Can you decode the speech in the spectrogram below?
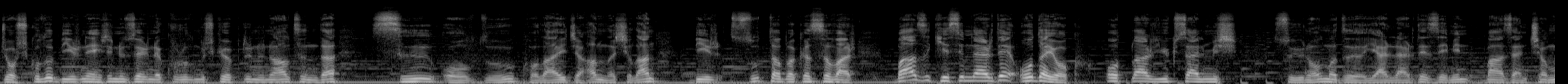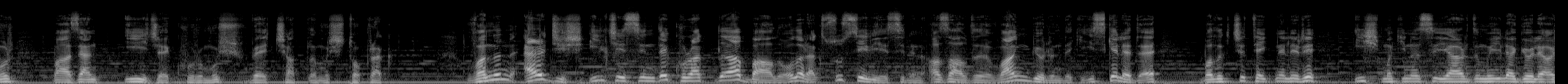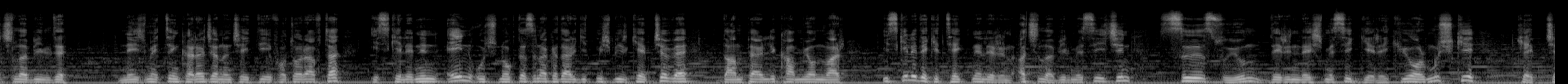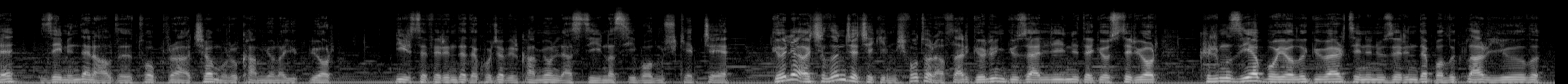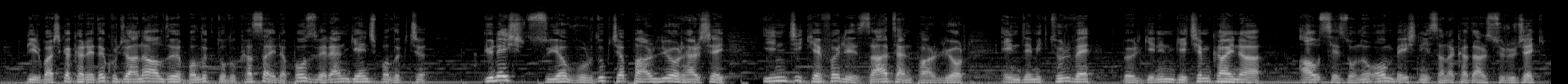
Coşkulu bir nehrin üzerine kurulmuş köprünün altında sığ olduğu kolayca anlaşılan bir su tabakası var. Bazı kesimlerde o da yok. Otlar yükselmiş. Suyun olmadığı yerlerde zemin bazen çamur, bazen iyice kurumuş ve çatlamış toprak. Van'ın Erciş ilçesinde kuraklığa bağlı olarak su seviyesinin azaldığı Van Gölü'ndeki iskelede balıkçı tekneleri iş makinesi yardımıyla göle açılabildi. Necmettin Karaca'nın çektiği fotoğrafta iskelenin en uç noktasına kadar gitmiş bir kepçe ve damperli kamyon var. İskeledeki teknelerin açılabilmesi için sığ suyun derinleşmesi gerekiyormuş ki kepçe zeminden aldığı toprağı, çamuru kamyona yüklüyor. Bir seferinde de koca bir kamyon lastiği nasip olmuş kepçeye. Göle açılınca çekilmiş fotoğraflar gölün güzelliğini de gösteriyor. Kırmızıya boyalı güvertenin üzerinde balıklar yığılı. Bir başka karede kucağına aldığı balık dolu kasayla poz veren genç balıkçı. Güneş suya vurdukça parlıyor her şey. İnci kefali zaten parlıyor. Endemik tür ve bölgenin geçim kaynağı. Av sezonu 15 Nisan'a kadar sürecek.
